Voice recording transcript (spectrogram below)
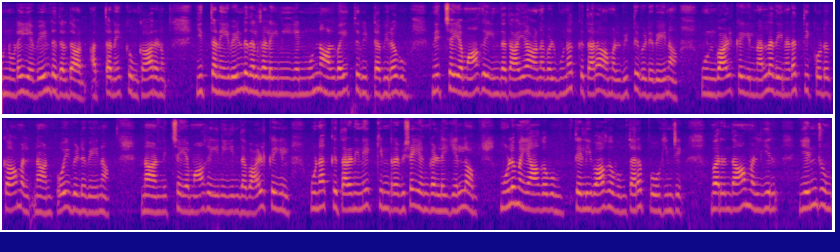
உன்னுடைய வேண்டுதல் தான் அத்தனைக்கும் காரணம். இத்தனை வேண்டுதல்களை நீ என் முன்னால் வைத்து விட்ட பிறகும் நிச்சயமாக இந்த தாயானவள் உனக்கு தராமல் விட்டு விடுவேனா உன் வாழ்க்கையில் நல்லதை நடத்தி கொடுக்காமல் நான் போய்விடுவேனா? நான் நிச்சயமாக இனி இந்த வாழ்க்கையில் உனக்கு தர நினைக்கின்ற விஷயங்களை எல்லாம் முழுமையாகவும் தெளிவாகவும் தரப்போகின்றேன். வருந்தாமல் இரு. என்றும்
